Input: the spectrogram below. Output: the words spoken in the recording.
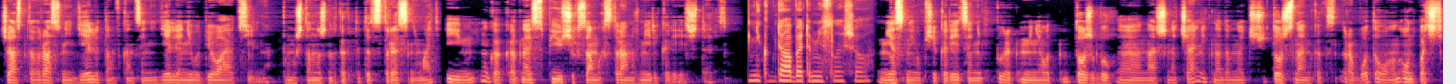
часто раз в неделю, там в конце недели они выпивают сильно, потому что нужно как-то этот стресс снимать. И, ну, как одна из пьющих самых стран в мире Корея считается. Никогда об этом не слышала. Местные вообще корейцы, они, у меня вот тоже был э, наш начальник надо мной, чуть-чуть тоже с нами как работал. Он, он почти,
